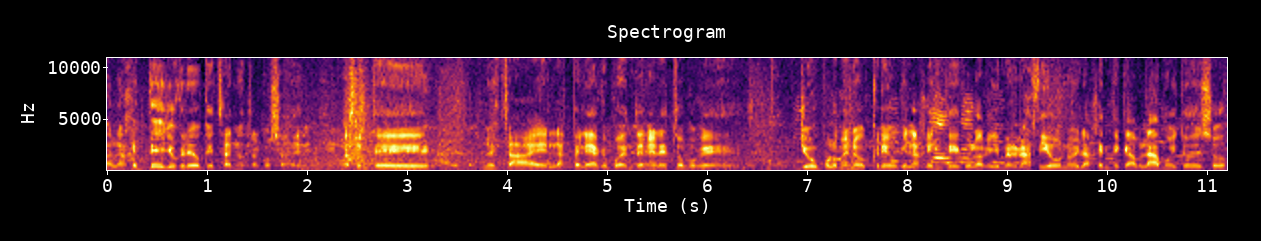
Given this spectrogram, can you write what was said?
a la gente yo creo que está en otra cosa. ¿eh? La gente no está en las peleas que pueden tener esto porque yo por lo menos creo que la gente con la que yo me relaciono y la gente que hablamos y todo eso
